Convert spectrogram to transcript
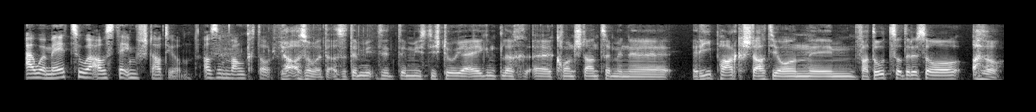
auch mehr zu als im Stadion, als im Wankdorf. Ja, also, also dann, dann müsstest du ja eigentlich äh, konstant in einem Rheinparkstadion im Vaduz oder so. Also,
